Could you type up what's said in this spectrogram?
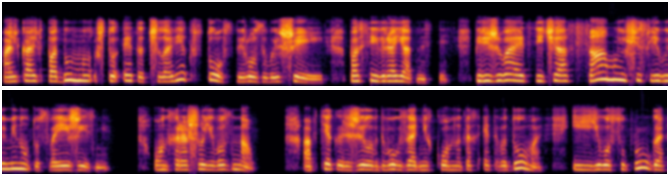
Алькальд подумал, что этот человек с толстой розовой шеей, по всей вероятности, переживает сейчас самую счастливую минуту своей жизни. Он хорошо его знал. Аптекарь жил в двух задних комнатах этого дома, и его супруга,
